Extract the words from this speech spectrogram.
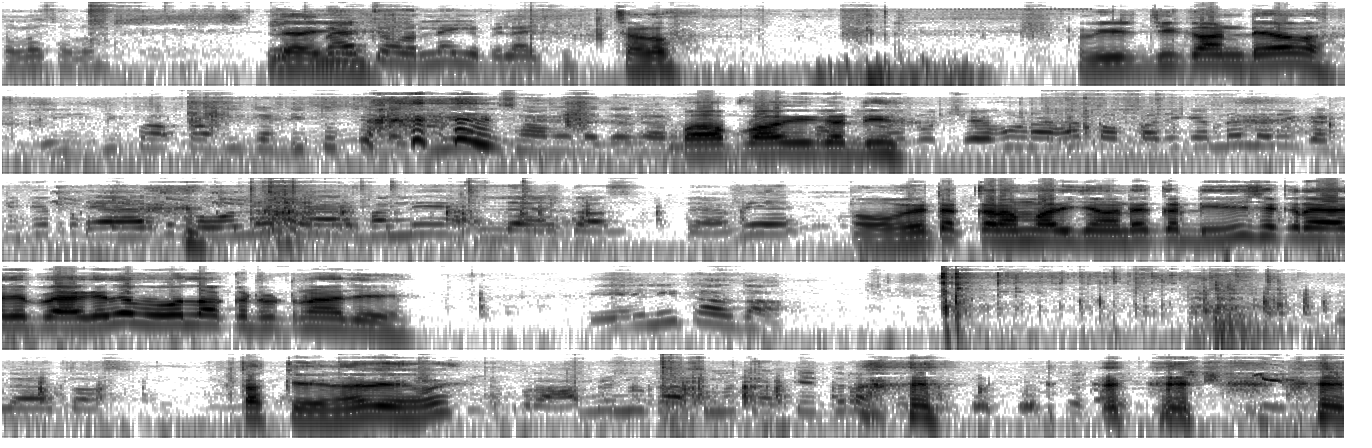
ਚਲੋ ਚਲੋ। ਲਿਆਈਏ। ਮੈਂ ਚੋਰ ਲਿਆਈਏ ਪਹਿਲਾਂ ਇੱਥੇ। ਚਲੋ। ਵੀਰ ਜੀ ਕਾਂਡਿਆ ਵਾ। ਜੀ ਪਾਪਾ ਦੀ ਗੱਡੀ ਧੁੱਪ ਲੱਗੀ ਹੈ ਸਾਵੇਂ ਲੱਗਾ ਕਰ। ਪਾਪਾ ਕੀ ਗੱਡੀ। ਪੁੱਛੇ ਹੋਣਾ ਹੈ ਪਾਪਾ ਜੀ ਕਹਿੰਦੇ ਮੇਰੀ ਗੱਡੀ 'ਚ ਟਾਇਰ ਤੇ ਖੋਲ ਲੈ ਟਾਇਰ ਬੰਨੇ ਆ। ਲੈ ਦੱਸ ਪੈਵੇ ਓਵੇ ਟੱਕਰਾਂ ਮਾਰੀ ਜਾਂਦੇ ਗੱਡੀ ਦੀ ਸਕਰੈਚ ਪੈ ਗਏ ਤੇ ਉਹ ਲੱਕ ਟੁੱਟਣਾ ਜੇ। ਇਹ ਨਹੀਂ ਟਲਦਾ। ਲੈ ਦੱਸ। ਧੱਕੇ ਨਾ ਵੇਖ ਓਏ। ਭਰਾ ਮੈਨੂੰ ਦੱਸ ਮੈਂ ਚੱਕ ਕੇ ਇੱਧਰ ਆ।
